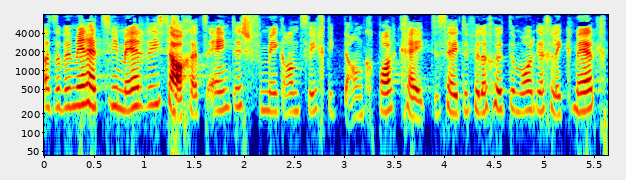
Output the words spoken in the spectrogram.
Also bei mir hat es wie mehrere Sachen. Das eine ist für mich ganz wichtig Dankbarkeit. Das habt ihr vielleicht heute Morgen ein bisschen gemerkt.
